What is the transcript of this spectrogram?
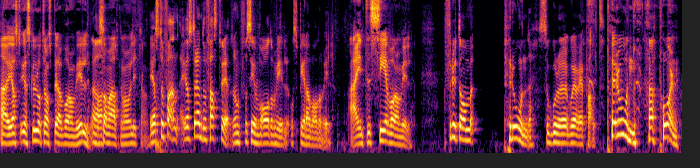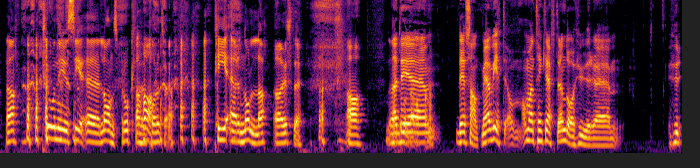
Ja, jag, jag skulle låta dem spela vad de vill, Ja. som allt när man var liten. Jag står, fan, jag står ändå fast för det. De får se vad de vill och spela vad de vill. Nej, inte se vad de vill. Förutom pron så går, går jag med på allt. Peron! Porn! Ja, pron är ju C, eh, lanspråk för Aha. porr tror jag. PR nolla. Ja, just det. Ja, Nej, det. Det är sant. Men jag vet, om, om man tänker efter ändå hur, eh, hur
